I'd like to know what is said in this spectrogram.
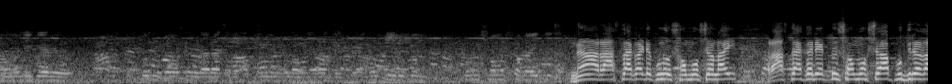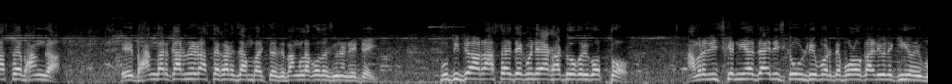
আওয়ামী লীগের না, রাস্তাঘাটে কোনো সমস্যা নাই। রাস্তাঘাটে একটু সমস্যা প্রতিটা রাস্তায় ভাঙ্গা। এই ভাঙ্গার কারণে রাস্তাঘাটে জাম বাঁচতেছে বাংলা কথা শুনেন এটাই। প্রতিটা রাস্তায় দেখবেন এক হাঁটু করে গর্ত। আমরা রিক্সা নিয়ে যাই রিক্সা উল্টে পড়তে, বড় গাড়ি হলে কী হইব?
